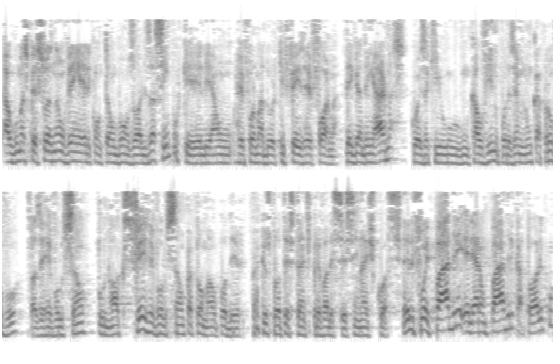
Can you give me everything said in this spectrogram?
Algumas pessoas não veem ele com tão bons olhos assim, porque ele é um reformador que fez reforma pegando em armas, coisa que um Calvino, por exemplo, nunca aprovou, fazer revolução. O Knox fez revolução para tomar o poder, para que os protestantes prevalecessem na Escócia. Ele foi padre, ele era um padre católico,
